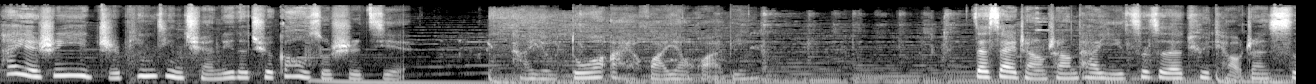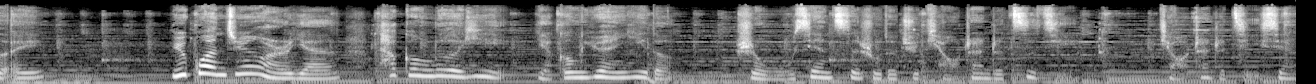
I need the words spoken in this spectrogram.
他也是一直拼尽全力的去告诉世界，他有多爱花样滑冰。在赛场上，他一次次的去挑战四 A。于冠军而言，他更乐意也更愿意的是无限次数的去挑战着自己，挑战着极限。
